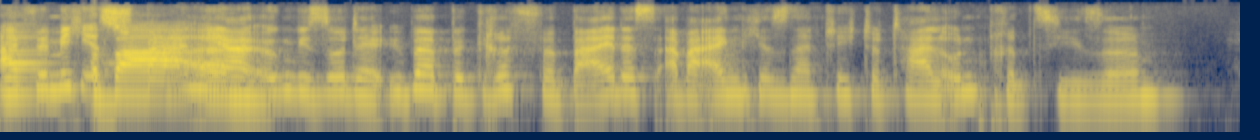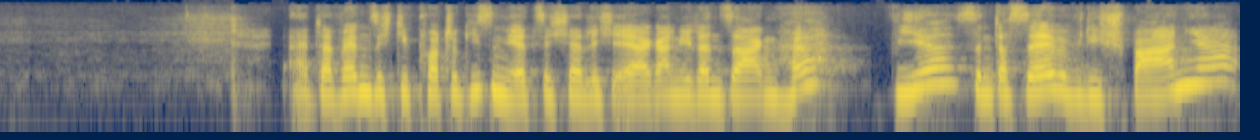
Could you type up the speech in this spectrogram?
Ja, für mich ist aber, Spanier ähm, irgendwie so der Überbegriff für beides, aber eigentlich ist es natürlich total unpräzise. Da werden sich die Portugiesen jetzt sicherlich ärgern, die dann sagen, hä, wir sind dasselbe wie die Spanier.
